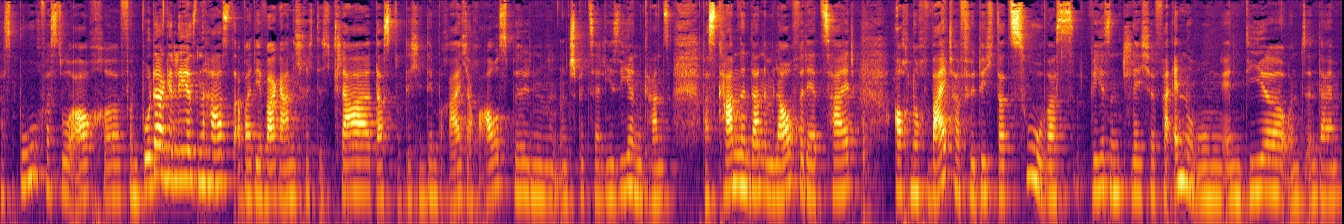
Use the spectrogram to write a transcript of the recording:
das Buch, was du auch äh, von Buddha gelesen hast, aber dir war gar nicht richtig klar, dass du dich in dem Bereich auch ausbilden und spezialisieren kannst. Was kam denn dann im Laufe der Zeit auch noch weiter für dich dazu, was wesentliche Veränderungen in dir und in deinem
